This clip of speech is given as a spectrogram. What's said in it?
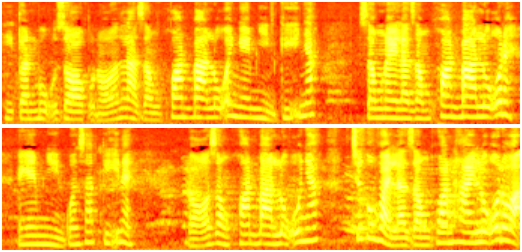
thì toàn bộ giò của nó là dòng khoan ba lỗ anh em nhìn kỹ nhá dòng này là dòng khoan ba lỗ này. Anh em nhìn quan sát kỹ này. Đó dòng khoan ba lỗ nhá. Chứ không phải là dòng khoan hai lỗ đâu ạ.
